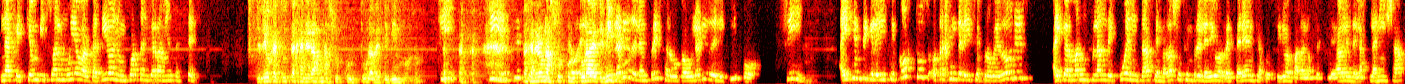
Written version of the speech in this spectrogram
una gestión visual muy abarcativa, no importa en qué herramienta estés. Yo digo que tú te generas una subcultura de ti mismo, ¿no? Sí, sí es Te genera una subcultura de ti mismo. El vocabulario de la empresa, el vocabulario del equipo, sí. Hay gente que le dice costos, otra gente le dice proveedores, hay que armar un plan de cuentas, en verdad yo siempre le digo referencia, pues sirven para los desplegables de las planillas,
